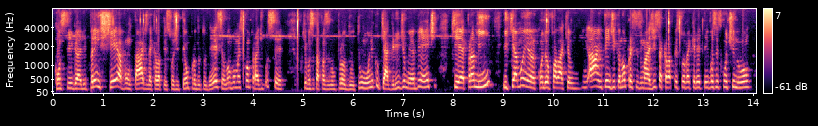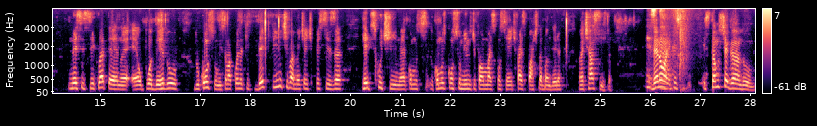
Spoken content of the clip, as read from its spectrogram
consiga ali, preencher a vontade daquela pessoa de ter um produto desse, eu não vou mais comprar de você. Porque você está fazendo um produto único que agride o meio ambiente, que é para mim, e que amanhã, quando eu falar que eu ah, entendi que eu não preciso mais disso, aquela pessoa vai querer ter e vocês continuam nesse ciclo eterno. É, é o poder do, do consumo. Isso é uma coisa que definitivamente a gente precisa rediscutir, né? Como, como consumimos de forma mais consciente faz parte da bandeira antirracista. Verônica, estamos chegando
